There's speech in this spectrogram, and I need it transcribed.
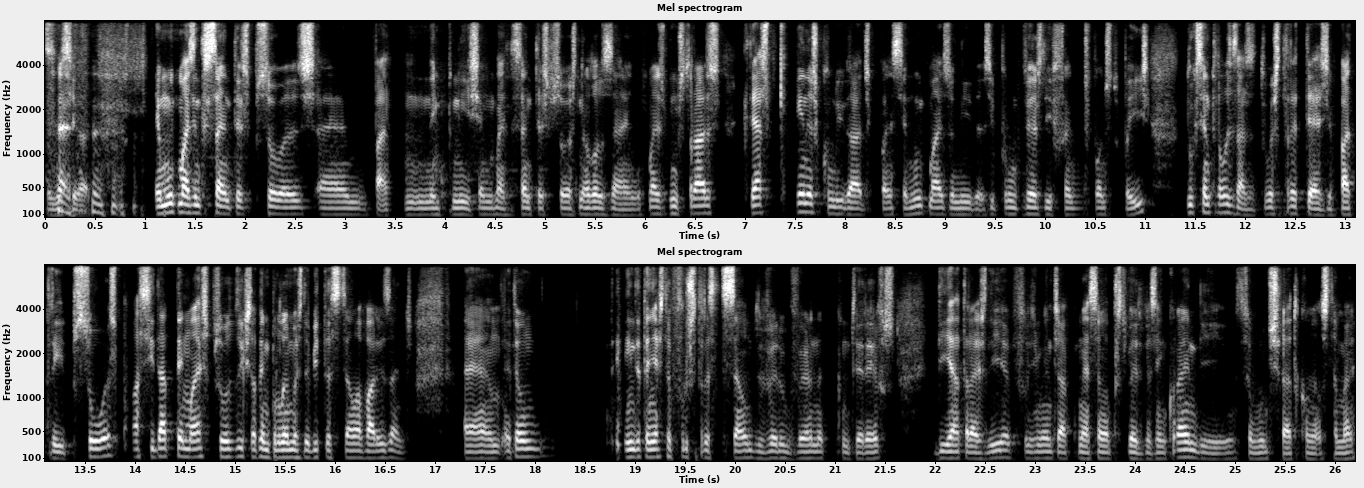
da minha cidade. É muito mais interessante ter as pessoas um, pá, em Peniche, é muito mais interessante ter as pessoas na Lausanne, mas mostrares, criar pequenas comunidades que podem ser muito mais unidas e promover diferentes pontos do país, do que centralizares a tua estratégia para atrair pessoas para a cidade que tem mais pessoas e que já tem problemas de habitação há vários anos. Um, então, ainda tenho esta frustração de ver o governo cometer erros dia atrás dia. Felizmente já começam a perceber de vez em quando e sou muito chato com eles também.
